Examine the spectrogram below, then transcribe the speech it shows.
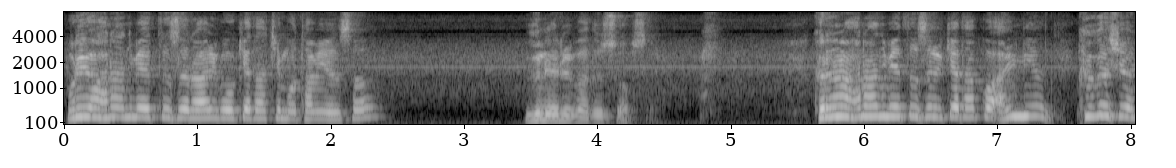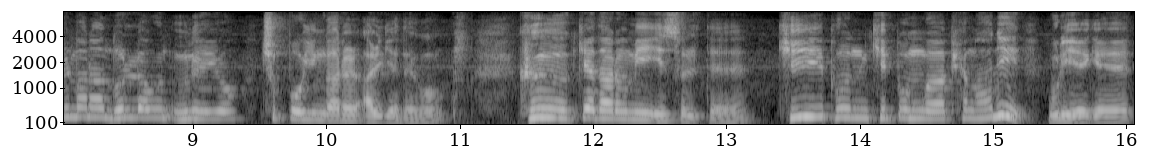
우리가 하나님의 뜻을 알고 깨닫지 못하면서 은혜를 받을 수 없어요. 그러나 하나님의 뜻을 깨닫고 알면 그것이 얼마나 놀라운 은혜요 축복인가를 알게 되고 그 깨달음이 있을 때 깊은 기쁨과 평안이 우리에게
